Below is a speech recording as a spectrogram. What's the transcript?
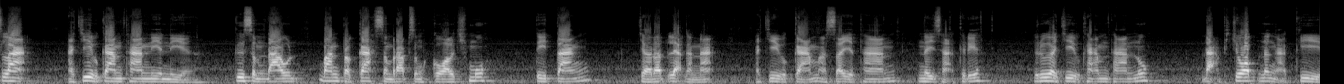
ស្លាកអាជីវកម្មឋាននានា គឺសំដៅបានប្រកាសសម្រាប់សម្គាល់ឈ្មោះទីតាំងចរិតលក្ខណៈអាជីវកម្មអាសយដ្ឋាននៃសហគ្រាសឬអាជីវកម្មឋាននោះ ដាក់ភ្ជាប់នឹងអាគារ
